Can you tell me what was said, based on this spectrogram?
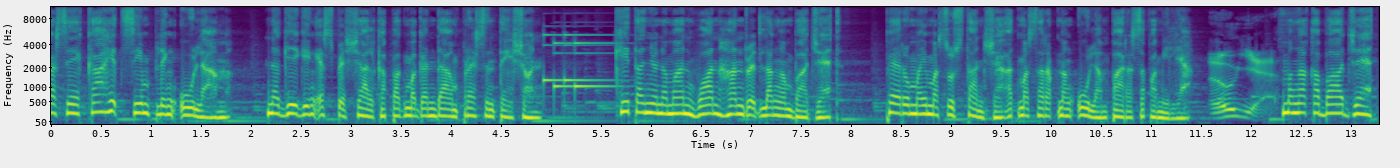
Kasi kahit simpleng ulam, nagiging espesyal kapag maganda ang presentation. Kita nyo naman 100 lang ang budget, pero may masustansya at masarap ng ulam para sa pamilya. Oh yes. Mga kabudget,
